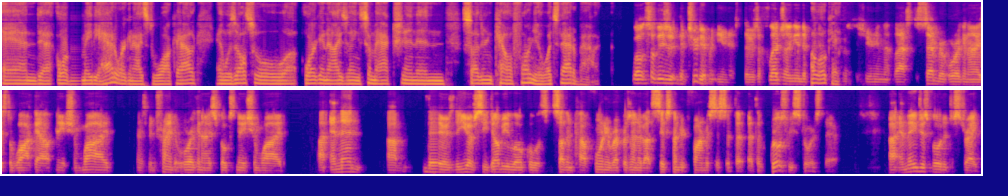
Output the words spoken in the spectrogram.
and uh, or maybe had organized a walkout and was also uh, organizing some action in southern california. What's that about? Well so these are the two different units. There's a fledgling independent oh, okay. union that last december organized a walkout nationwide and has been trying to organize folks nationwide. Uh, and then um, there's the UFCW locals, Southern California represent about 600 pharmacists at the, at the grocery stores there. Uh, and they just voted to strike.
